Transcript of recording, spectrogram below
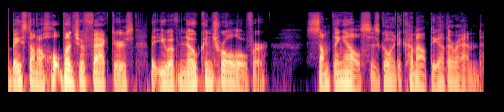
based on a whole bunch of factors that you have no control over, something else is going to come out the other end.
